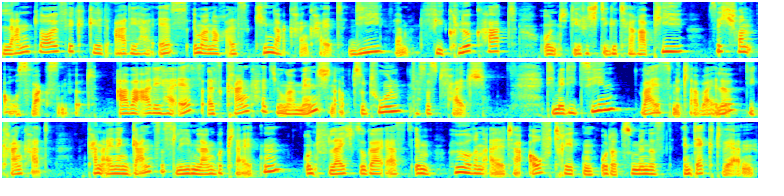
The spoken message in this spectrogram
Landläufig gilt ADHS immer noch als Kinderkrankheit, die, wenn man viel Glück hat und die richtige Therapie, sich schon auswachsen wird. Aber ADHS als Krankheit junger Menschen abzutun, das ist falsch. Die Medizin weiß mittlerweile, die Krankheit kann einen ganzes Leben lang begleiten und vielleicht sogar erst im höheren Alter auftreten oder zumindest entdeckt werden.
